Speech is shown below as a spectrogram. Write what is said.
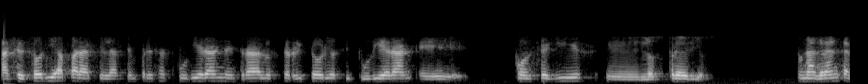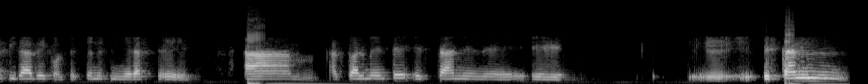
asesoría para que las empresas pudieran entrar a los territorios y pudieran eh, conseguir eh, los predios. Una gran cantidad de concesiones mineras eh, actualmente están en, eh, están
